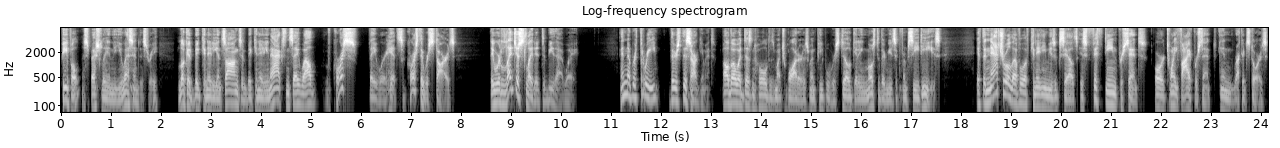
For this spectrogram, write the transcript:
People, especially in the US industry, look at big Canadian songs and big Canadian acts and say, well, of course they were hits. Of course they were stars. They were legislated to be that way. And number three, there's this argument, although it doesn't hold as much water as when people were still getting most of their music from CDs. If the natural level of Canadian music sales is 15% or 25% in record stores,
